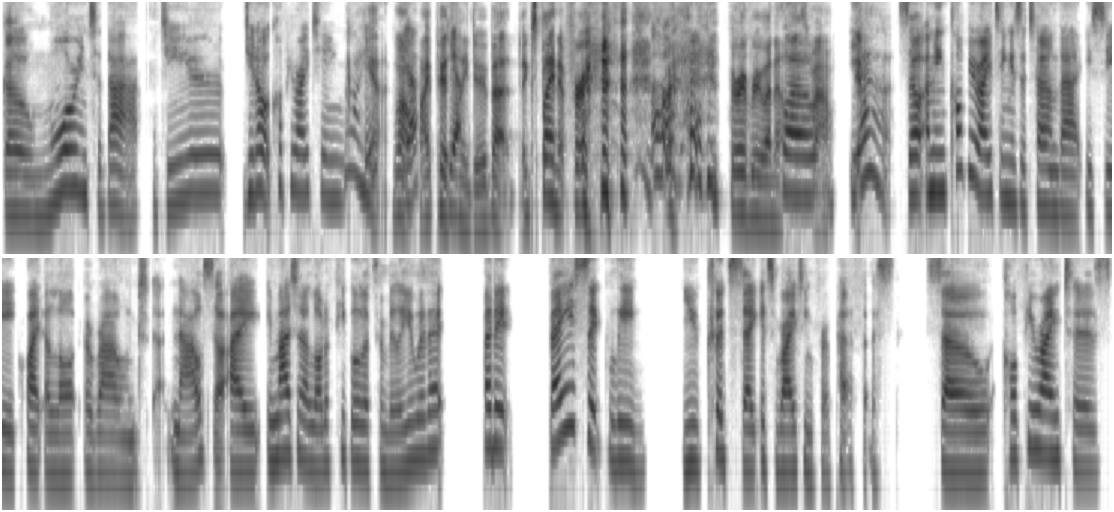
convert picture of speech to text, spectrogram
go more into that. Do you do you know what copywriting? Oh yeah, well yeah? I personally yeah. do, but explain it for oh, for everyone else well, as well. Yeah. yeah. So I mean, copywriting is a term that you see quite a lot around uh, now. So I imagine a lot of people are familiar with it, but it basically you could say it's writing for a purpose. So copywriters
